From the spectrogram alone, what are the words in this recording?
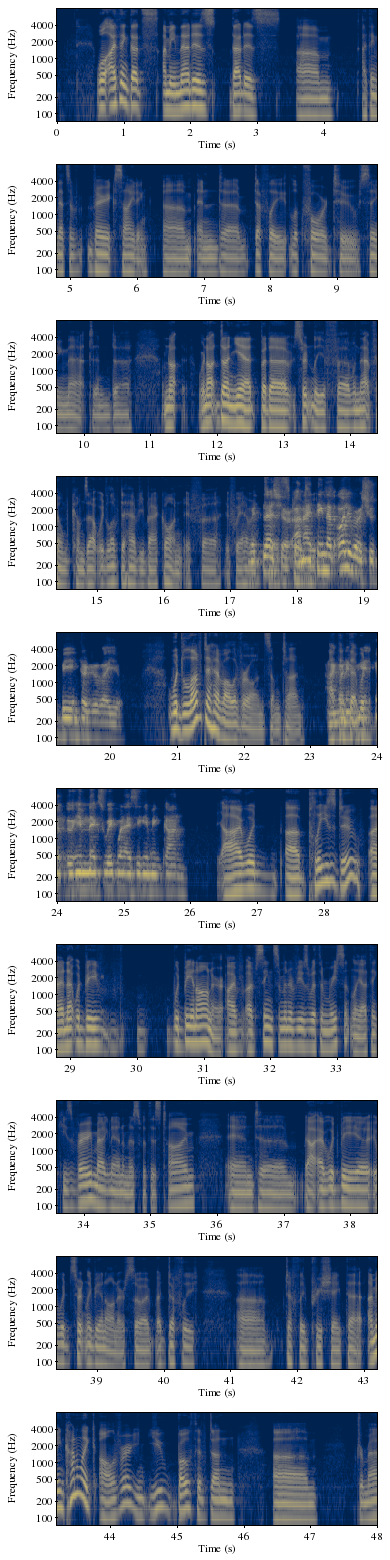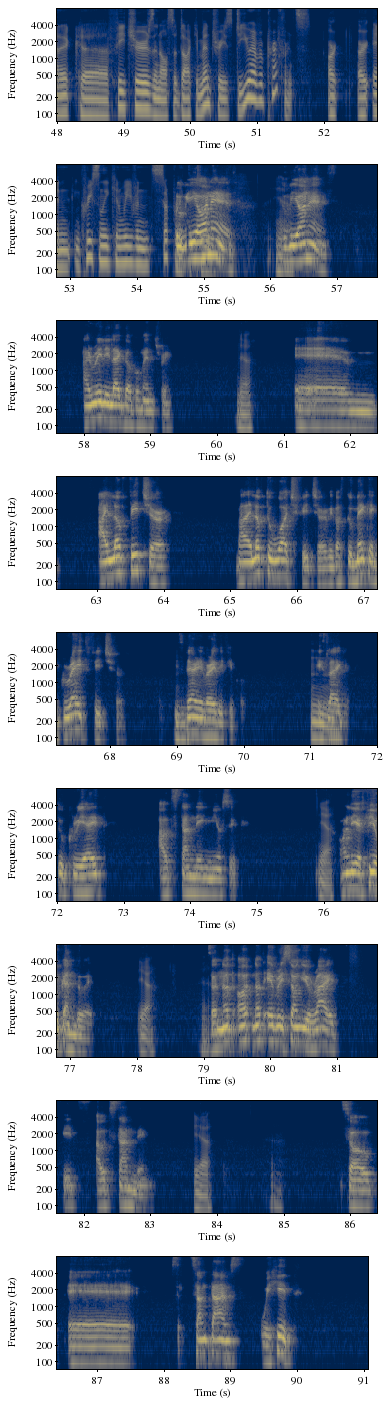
well, I think that's. I mean, that is that is. Um, I think that's a very exciting um, and uh, definitely look forward to seeing that. And uh, I'm not, we're not done yet, but uh, certainly if uh, when that film comes out, we'd love to have you back on if uh, if we have with pleasure. and I think that Oliver should be interviewed by you. Would love to have Oliver on sometime. I'm going to would... to him next week when I see him in Cannes. I would uh, please do, and that would be would be an honor. I've I've seen some interviews with him recently. I think he's very magnanimous with his time and uh, it would be uh, it would certainly be an honor. So I, I definitely uh, definitely appreciate that. I mean, kind of like Oliver, you, you both have done um, dramatic uh, features and also documentaries. Do you have a preference? Or, or and increasingly, can we even separate? To be honest, yeah. to be honest, I really like documentary. Yeah. Um, I love feature but I love to watch feature because to make a great feature is mm. very, very difficult. Mm. It's like to create outstanding music. Yeah. Only a few can do it. Yeah. yeah. So not not every song you write, it's outstanding. Yeah. So uh, sometimes we hit.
